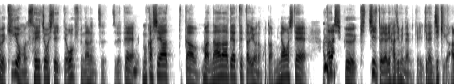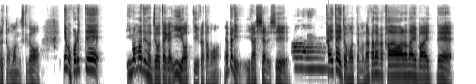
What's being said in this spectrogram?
ば企業も成長していって大きくなるにつれて、うん。昔あってた、まあ、なーなーでやってたようなことは見直して、うん。新しくきっちりとやり始めなきゃいけない時期があると思うんですけど、でもこれって、今までの状態がいいよっていう方も、やっぱりいらっしゃるし、変えたいと思ってもなかなか変わらない場合って、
